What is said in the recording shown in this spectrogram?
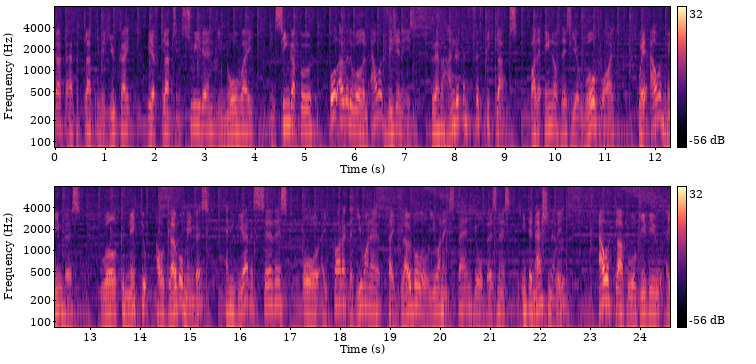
have a club in the UK, we have clubs in Sweden, in Norway, in Singapore, all over the world. And our vision is to have 150 clubs by the end of this year worldwide, where our members will connect to our global members. And if you have a service or a product that you want to take global or you want to expand your business internationally, our club will give you a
